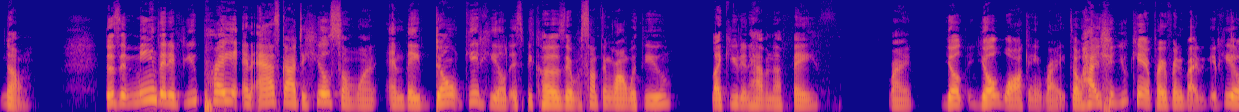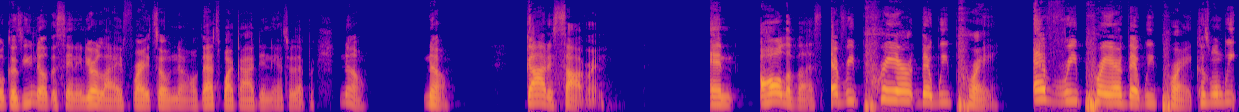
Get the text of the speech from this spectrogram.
No. Does it mean that if you pray and ask God to heal someone and they don't get healed, it's because there was something wrong with you? Like you didn't have enough faith, right? Your, your walk ain't right. So how you, can't pray for anybody to get healed because you know the sin in your life, right? So no, that's why God didn't answer that. Prayer. No, no. God is sovereign. And all of us, every prayer that we pray, every prayer that we pray, because when we,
